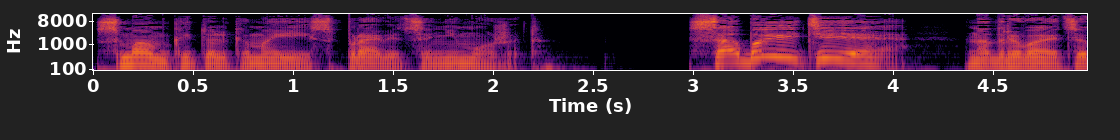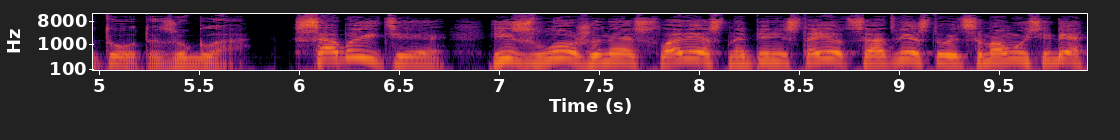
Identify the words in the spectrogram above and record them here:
С мамкой только моей справиться не может. «Событие!» — надрывается тот из угла. «Событие, изложенное словесно, перестает соответствовать самому себе,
